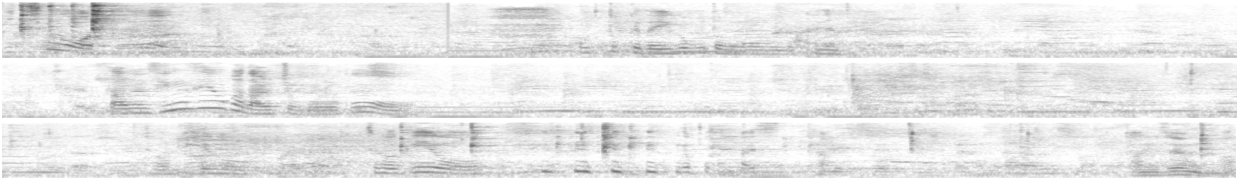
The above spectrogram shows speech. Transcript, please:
미친 것 같아. 어떻게 나 이거보다 먹어볼래 그냥 나는 생새우가 날 줄 모르고 저기요. 저기요. 너무 맛있다. 단새우인가?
